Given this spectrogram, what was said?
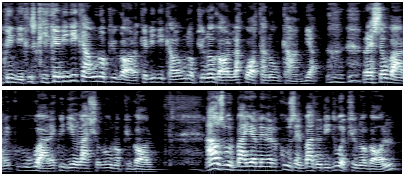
quindi che vi dica uno più gol, che vi dica uno più uno gol, la quota non cambia, resta uguale, quindi io lascio l'uno più gol. Augsburg Bayer Leverkusen vado di 2 più 1 gol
